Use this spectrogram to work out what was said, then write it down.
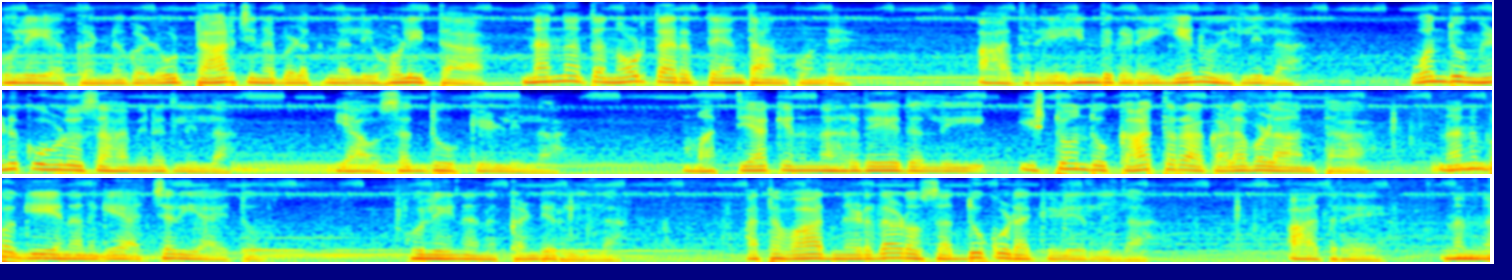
ಹುಲಿಯ ಕಣ್ಣುಗಳು ಟಾರ್ಚಿನ ಬೆಳಕಿನಲ್ಲಿ ಹೊಳಿತಾ ನನ್ನತ್ತ ನೋಡ್ತಾ ಇರುತ್ತೆ ಅಂತ ಅಂದ್ಕೊಂಡೆ ಆದರೆ ಹಿಂದ್ಗಡೆ ಏನೂ ಇರಲಿಲ್ಲ. ಒಂದು ಮಿಣುಕು ಹುಳು ಸಹ ಮಿನುಗಲಿಲ್ಲ. ಯಾವ ಸದ್ದು ಕೇಳಲಿಲ್ಲ. ಮತ್ತ್ಯಾಕೆ ನನ್ನ ಹೃದಯದಲ್ಲಿ ಇಷ್ಟೊಂದು ಕಾತರ, ಕಳವಳ ಅಂತ ನನ್ನ ಬಗ್ಗೆ ನನಗೆ ಅಚ್ಚರಿಯಾಯಿತು. ಹುಲಿ ನನ್ನ ಕಂಡಿರಲಿಲ್ಲ. ಅಥವಾ ಅದು ನಡೆದಾಡೋ ಸದ್ದು ಕೂಡ ಕೇಳಿರಲಿಲ್ಲ. ಆದರೆ ನನ್ನ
